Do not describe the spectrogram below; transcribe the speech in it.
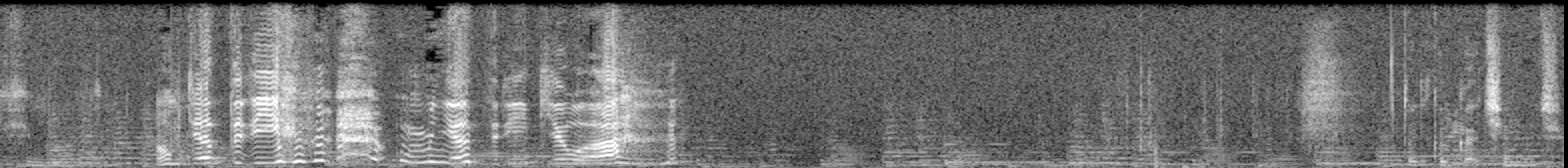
Фига ты. А у меня три. У меня три кила. Только гачи мучи.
